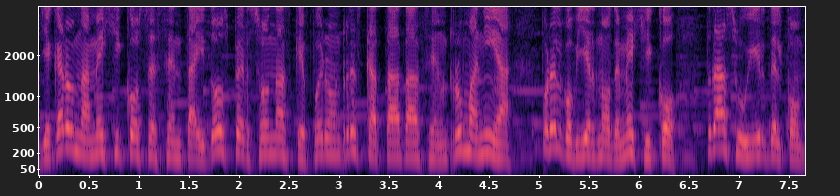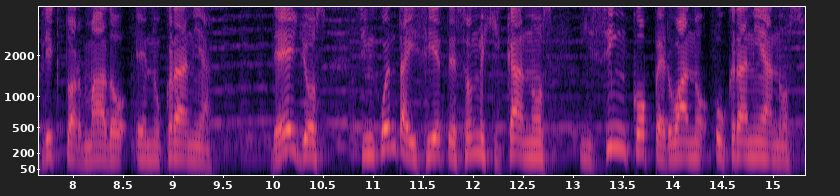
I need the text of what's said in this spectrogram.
llegaron a México 62 personas que fueron rescatadas en Rumanía por el gobierno de México tras huir del conflicto armado en Ucrania. De ellos, 57 son mexicanos y 5 peruano-ucranianos.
